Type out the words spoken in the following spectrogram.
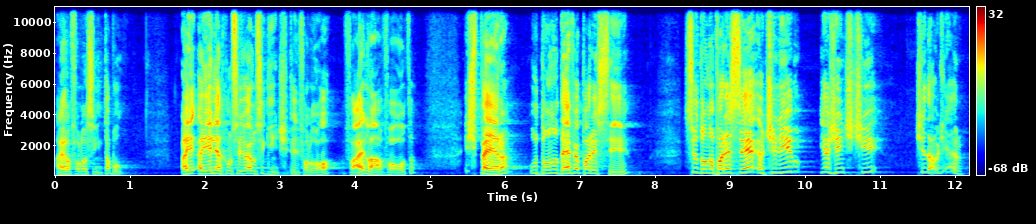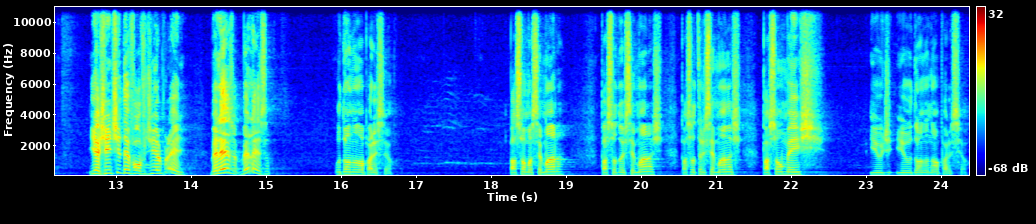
Aí ela falou assim: tá bom. Aí, aí ele aconselhou ela o seguinte: ele falou, ó, vai lá, volta, espera, o dono deve aparecer. Se o dono aparecer, eu te ligo e a gente te, te dá o dinheiro. E a gente devolve o dinheiro para ele. Beleza? Beleza. O dono não apareceu. Passou uma semana, passou duas semanas, passou três semanas, passou um mês e o, e o dono não apareceu.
